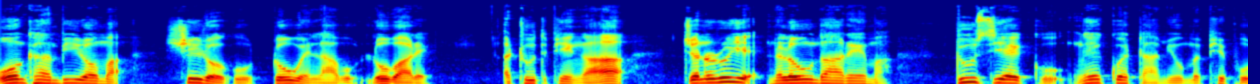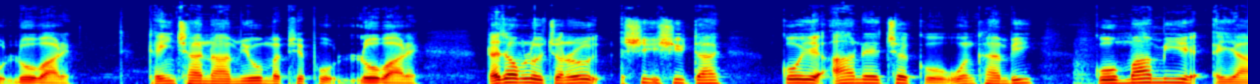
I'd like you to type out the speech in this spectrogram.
ဝန်ခံပြီးတော့မှရှေ့တော်ကိုတိုးဝင်လာဖို့လိုပါတယ်အထူးသဖြင့်ကကျွန်တော်တို့ရဲ့နှလုံးသားထဲမှာဒုစရိုက်ကိုငဲကွက်တာမျိုးမဖြစ်ဖို့လိုပါတယ်ထိန်ချမ်းတာမျိုးမဖြစ်ဖို့လိုပါတယ်ဒါကြောင့်မလို့ကျွန်တော်တို့အရှိအရှိတိုင်းကိုယ့်ရဲ့အားနည်းချက်ကိုဝန်ခံပြီးကိုမှားမိတဲ့အရာ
